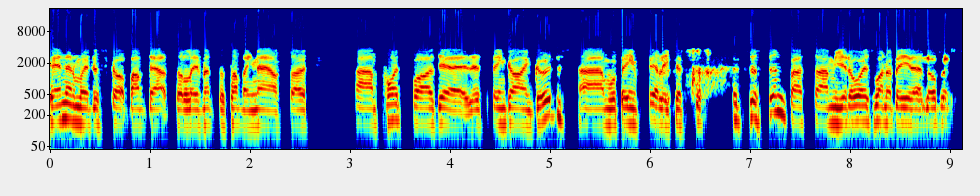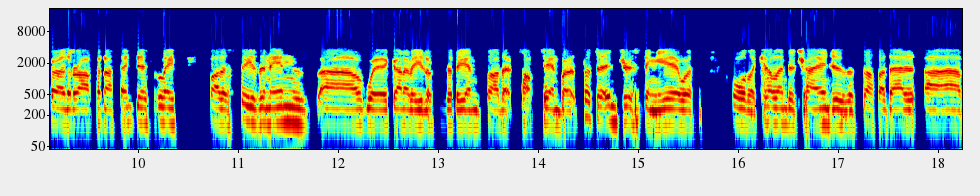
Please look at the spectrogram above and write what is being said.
ten, and we just got bumped out to eleventh or something now. So um, points wise, yeah, it's been going good. Um, we've been fairly consistent, but um, you'd always want to be a little bit further up. And I think definitely by the season ends, uh, we're going to be looking to be inside that top 10. But it's such an interesting year with all the calendar changes and stuff like that. Um,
